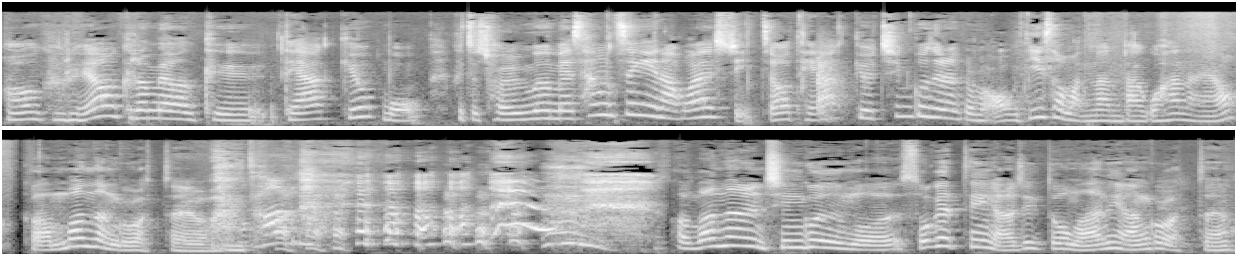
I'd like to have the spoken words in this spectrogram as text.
아 그래요? 그러면 그 대학교 뭐 그쵸 젊음의 상징이라고 할 수 있죠. 대학교 친구들은 그러면 어디서 만난다고 하나요? 그거 안 만난 것 같아요. 아, 만나는 친구는 뭐 소개팅 아직도 많이 한 것 같아요.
